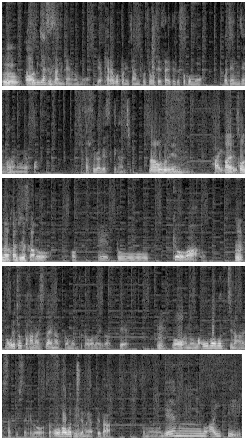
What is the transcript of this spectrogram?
うん。あ遊びやすさみたいなのもいやキャラごとにちゃんと調整されててそこもは全然、はい。あのやっぱさすがですって感じ、なるほどね。うん。はい、はいそんな感じですか？えーっと今日は、うん。まあ、俺ちょっと話したいなって思ってた話題があってああの、まあ、オーバーウォッチの話さっきしたけどそのオーバーウォッチでもやってた、そのゲームの IP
